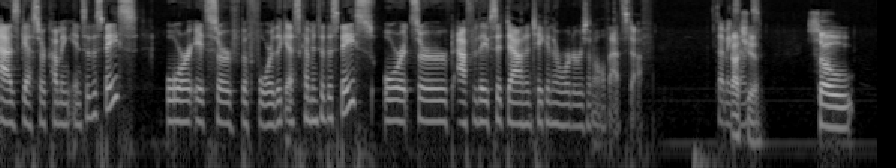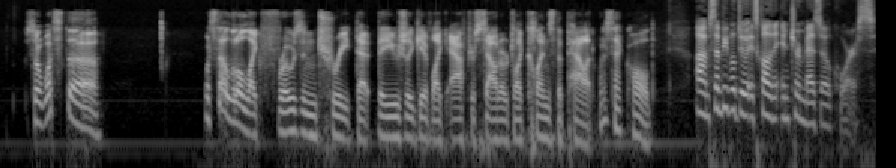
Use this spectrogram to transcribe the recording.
as guests are coming into the space. Or it's served before the guests come into the space, or it's served after they've sit down and taken their orders and all that stuff. Does that make gotcha. sense? So so what's the what's that little like frozen treat that they usually give like after salad to like cleanse the palate? What is that called? Um, some people do it. It's called an intermezzo course.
